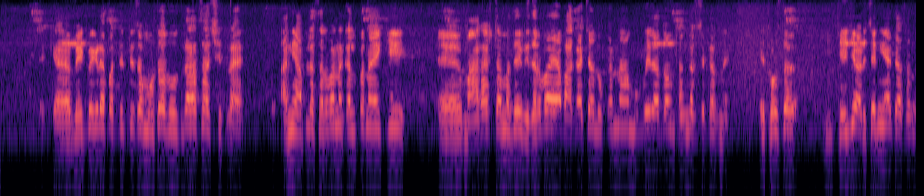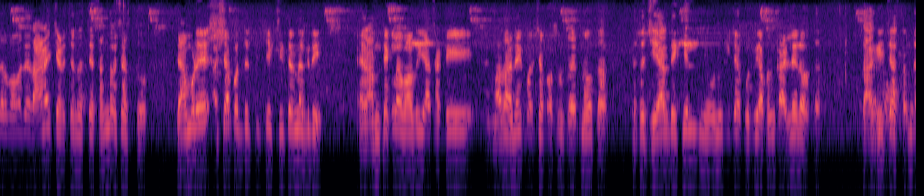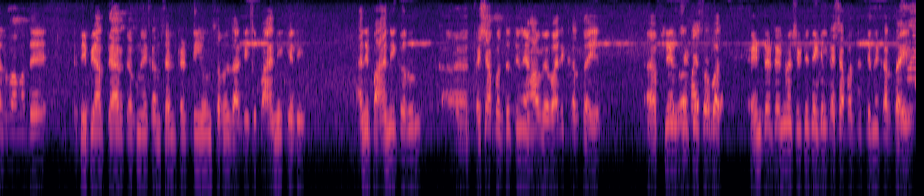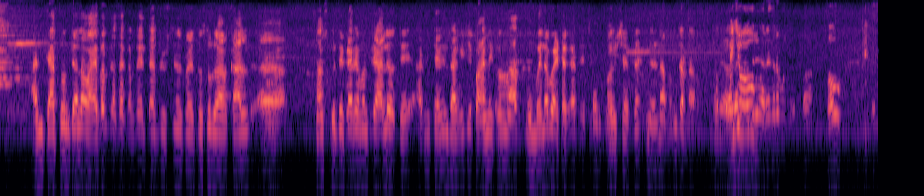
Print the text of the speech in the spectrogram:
वेगवेगळ्या पद्धतीचा मोठा रोजगाराचा क्षेत्र आहे. आणि आपल्या सर्वांना कल्पना आहे की महाराष्ट्रामध्ये विदर्भ या भागाच्या लोकांना मुंबईला जाऊन संघर्ष करणे हे थोडंसं जे जे अडचणी आहे त्या संदर्भामध्ये राहण्याची अडचण असते संघर्ष असतो. त्यामुळे अशा पद्धतीची एक चित्रनगरी रामटेकला व्हावी यासाठी माझा अनेक वर्षापासून प्रयत्न होता. त्याचं जी आर देखील निवडणुकीच्या पूर्वी आपण काढलेलं होतं. जागेच्या संदर्भामध्ये डी पी आर तयार करणे कन्सल्टंटनी येऊन सर्व जागेची पाहणी केली. आणि पाहणी करून कशा पद्धतीने हा व्यवहारिक करता येईल? फिल्म सिटीसोबत सोबत एंटरटेनमेंट सिटी देखील कशा पद्धतीने करता येईल आणि त्यातून त्याला व्हायबल कसा करता येईल त्या दृष्टीने प्रयत्न सुरू आहे. काल सांस्कृतिक कार्यमंत्री आले होते आणि त्यांनी जागेची पाहणी करून आज मुंबईला बैठक आहे. त्याच्या भविष्याचा निर्णय आपण करणार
